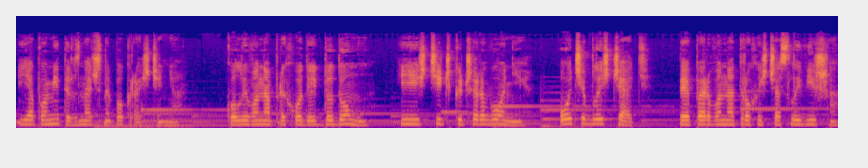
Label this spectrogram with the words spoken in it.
я помітив значне покращення. Коли вона приходить додому, її щічки червоні, очі блищать. Тепер вона трохи щасливіша.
